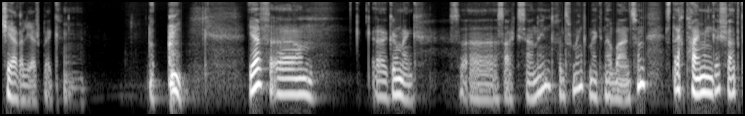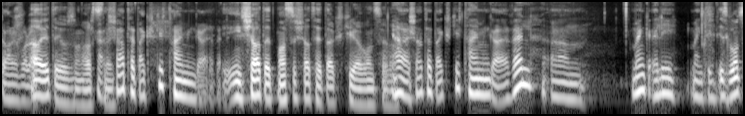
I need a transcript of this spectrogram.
չի եղել երբեք եւ գրում ենք Սարգսյանին, խնդրում ենք մեկնաբանություն, ստեղ թայմինգը շատ կարևոր է։ Հա, դա է ուզում հարցնել։ Շատ հետաքրքիր թայմինգ ա եղել։ Ինչ շատ այդ մասը շատ հետաքրքիր է ոնց է։ Հա, շատ հետաքրքիր թայմինգ ա եղել։ Մենք էլի մենք Իսկ ոնց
